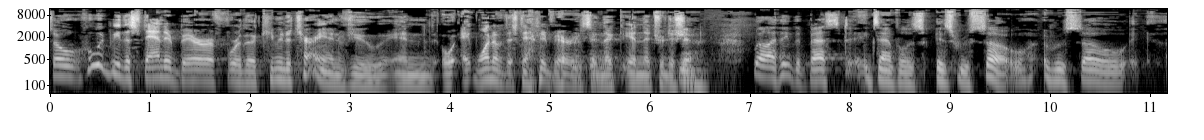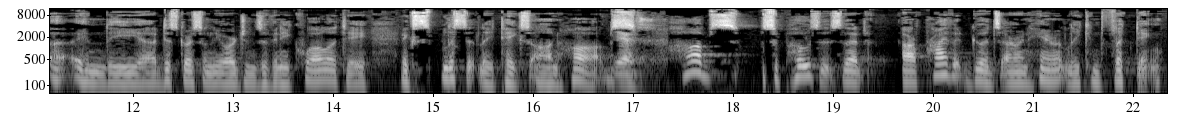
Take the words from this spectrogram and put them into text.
So, who would be the standard bearer for the communitarian view, in, or one of the standard bearers in the in the tradition? Yeah. Well, I think the best example is, is Rousseau. Rousseau, uh, in the uh, Discourse on the Origins of Inequality, explicitly takes on Hobbes. Yes. Hobbes supposes that our private goods are inherently conflicting,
